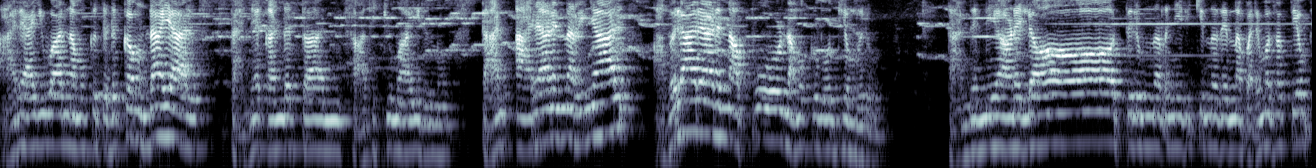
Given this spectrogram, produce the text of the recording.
ആരായുവാൻ നമുക്ക് തിടുക്കമുണ്ടായാൽ തന്നെ കണ്ടെത്താൻ സാധിക്കുമായിരുന്നു. താൻ ആരാണെന്നറിഞ്ഞാൽ അവരാരാണെന്ന് അപ്പോൾ നമുക്ക് ബോധ്യം വരും. താൻ തന്നെയാണ് എല്ലാത്തിലും നിറഞ്ഞിരിക്കുന്നതെന്ന പരമസത്യം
